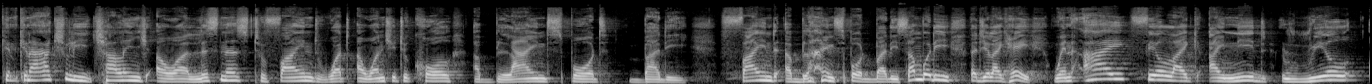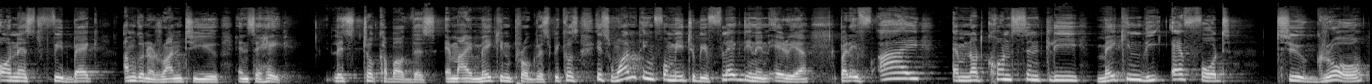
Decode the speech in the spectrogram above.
Can, can I actually challenge our listeners to find what I want you to call a blind spot buddy? Find a blind spot buddy. Somebody that you're like, hey, when I feel like I need real, honest feedback, I'm going to run to you and say, hey, let's talk about this. Am I making progress? Because it's one thing for me to be flagged in an area, but if I am not constantly making the effort to grow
